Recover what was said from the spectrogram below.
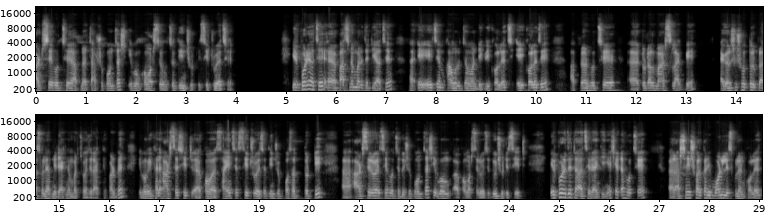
আর্টসে হচ্ছে আপনার চারশো পঞ্চাশ এবং কমার্সে হচ্ছে তিনশোটি সিট রয়েছে। এরপরে আছে পাঁচ নম্বরে যেটি আছে A H M Kamruzzaman degree college. এই কলেজে আপনার হচ্ছে টোটাল মার্কস লাগবে এগারোশো সত্তর প্লাস হলে আপনি এক নম্বর চয়েসে রাখতে পারবেন এবং এখানে আর্টসের সিট সায়েন্সের সিট রয়েছে তিনশো পঁচাত্তরটি আর্টসে রয়েছে হচ্ছে দুইশো পঞ্চাশ এবং কমার্সে রয়েছে দুইশোটি সিট এরপরে যেটা আছে র্যাঙ্কিংয়ে সেটা হচ্ছে রাজশাহী সরকারি মডেল স্কুল অ্যান্ড কলেজ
